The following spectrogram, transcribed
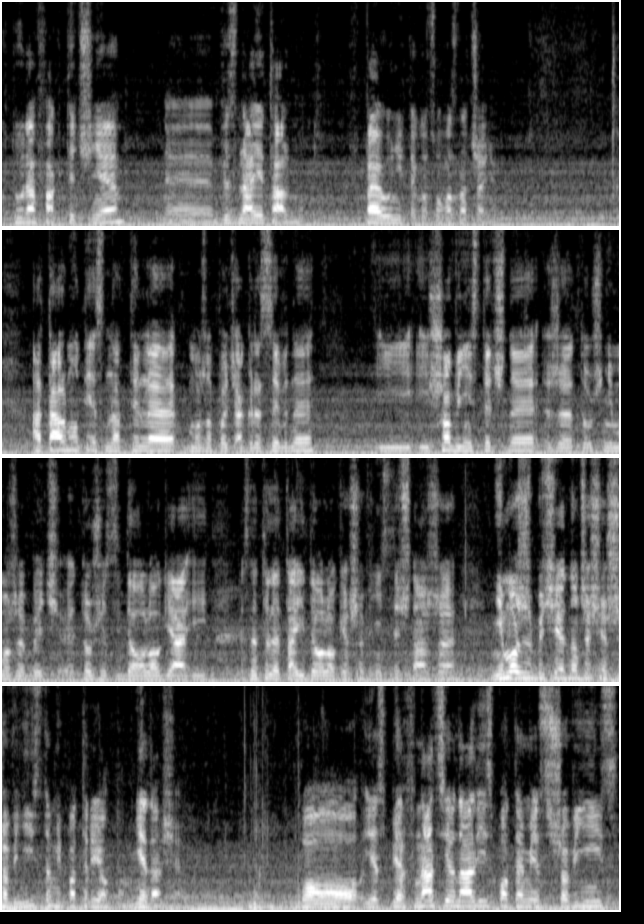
która faktycznie e, wyznaje Talmud w pełni tego słowa znaczeniu. A Talmud jest na tyle, można powiedzieć, agresywny i, i szowinistyczny, że to już nie może być, to już jest ideologia i jest na tyle ta ideologia szowinistyczna, że nie możesz być jednocześnie szowinistą i patriotą. Nie da się. Bo jest pierw nacjonalizm, potem jest szowinizm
